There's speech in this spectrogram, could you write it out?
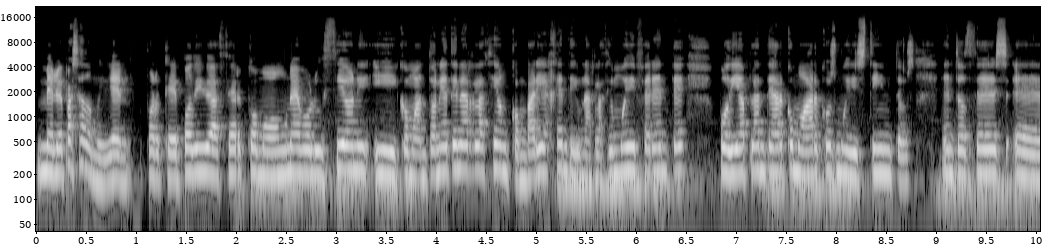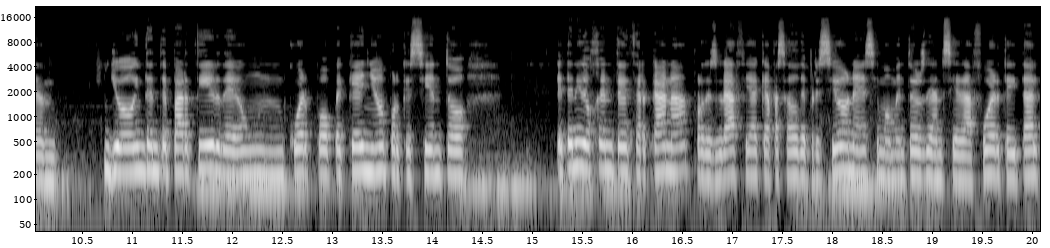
me lo he pasado muy bien, porque he podido hacer como una evolución y, como Antonia tiene relación con varias gente y una relación muy diferente, podía plantear como arcos muy distintos. Entonces... Eh, yo intenté partir de un cuerpo pequeño porque siento he tenido gente cercana, por desgracia, que ha pasado depresiones y momentos de ansiedad fuerte y tal,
